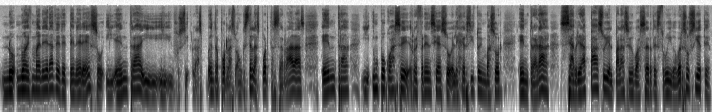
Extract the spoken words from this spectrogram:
no, no hay manera de detener eso y entra y, pues las, entra por las, aunque estén las puertas cerradas, entra y un poco hace referencia a eso, el ejército invasor entrará, se abrirá paso y el palacio va a ser destruido. Verso 7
